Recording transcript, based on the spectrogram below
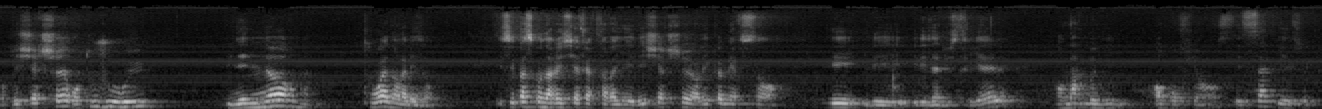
Donc les chercheurs ont toujours eu une énorme poids dans la maison. Et c'est parce qu'on a réussi à faire travailler les chercheurs, les commerçants et les, industriels en harmonie, en confiance. C'est ça qui est le secret.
